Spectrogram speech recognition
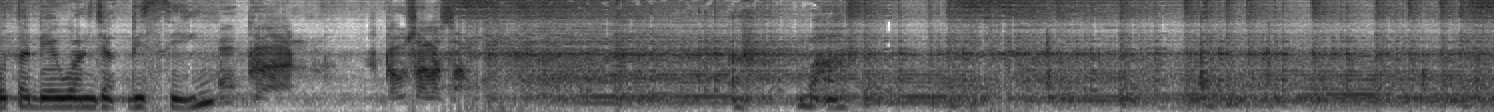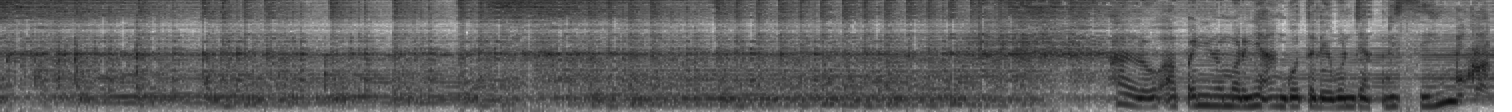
anggota Dewan Jakdising? Bukan, kau salah sambung. Maaf. Halo, apa ini nomornya anggota Dewan Jakdising? Bukan,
